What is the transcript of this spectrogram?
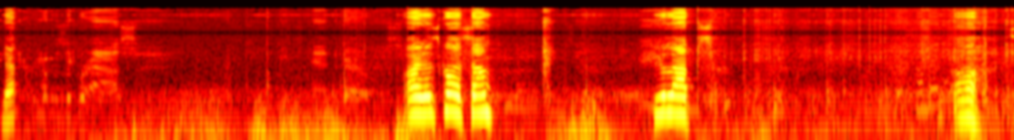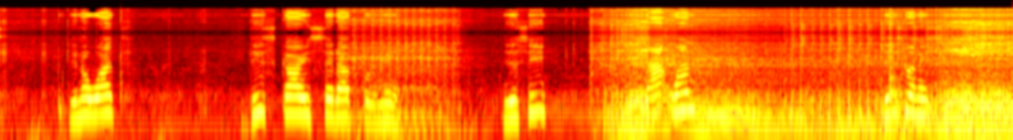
Yeah. comes the grass and the barrels. Alright, let's go, Sam. Few laps. Oh, you know what? This car is set up for me. You see? That one. This one is.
